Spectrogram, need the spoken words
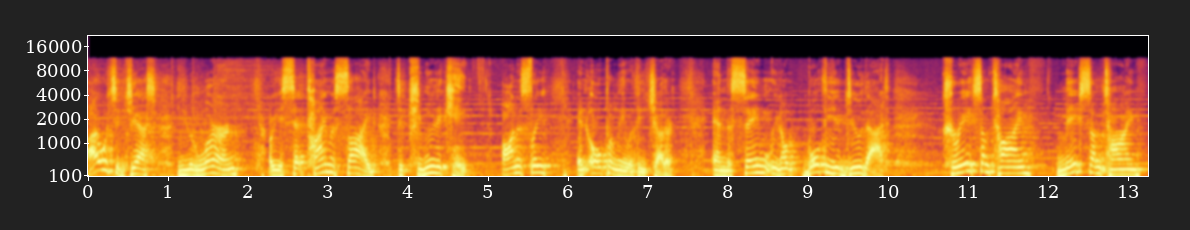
I would suggest you learn or you set time aside to communicate honestly and openly with each other. And the same, you know, both of you do that. Create some time, make some time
